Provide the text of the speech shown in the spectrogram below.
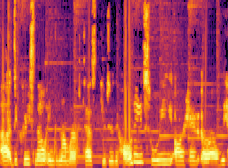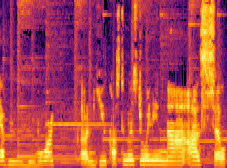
uh, decrease now in the number of tests due to the holidays, we are have uh, we have more uh, new customers joining uh, us. So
